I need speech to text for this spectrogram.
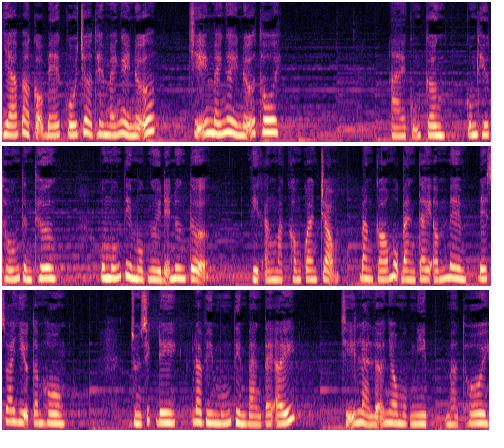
Giá mà cậu bé cố chờ thêm mấy ngày nữa, chỉ mấy ngày nữa thôi. Ai cũng cần, cũng thiếu thốn tình thương, cũng muốn tìm một người để nương tựa. Việc ăn mặc không quan trọng, bằng có một bàn tay ấm mềm để xoa dịu tâm hồn. Chun Sik đi là vì muốn tìm bàn tay ấy, chỉ là lỡ nhau một nhịp mà thôi.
